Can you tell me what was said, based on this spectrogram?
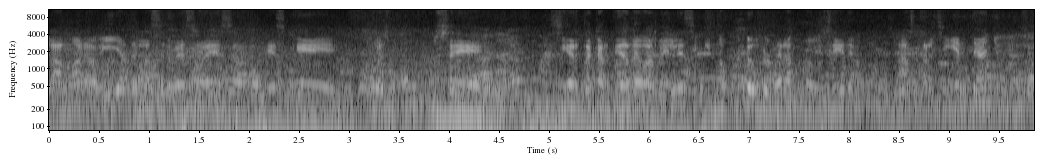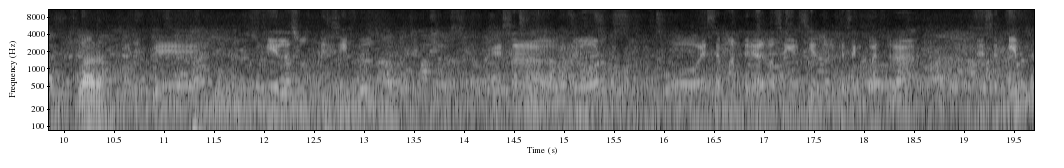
la maravilla de la cerveza esa es que, pues, puse cierta cantidad de barriles y no puede volver a producir hasta el siguiente año. Claro. Porque, fiel a sus principios, pues, esa flor o ese material va a seguir siendo el que se encuentra en ese tiempo,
